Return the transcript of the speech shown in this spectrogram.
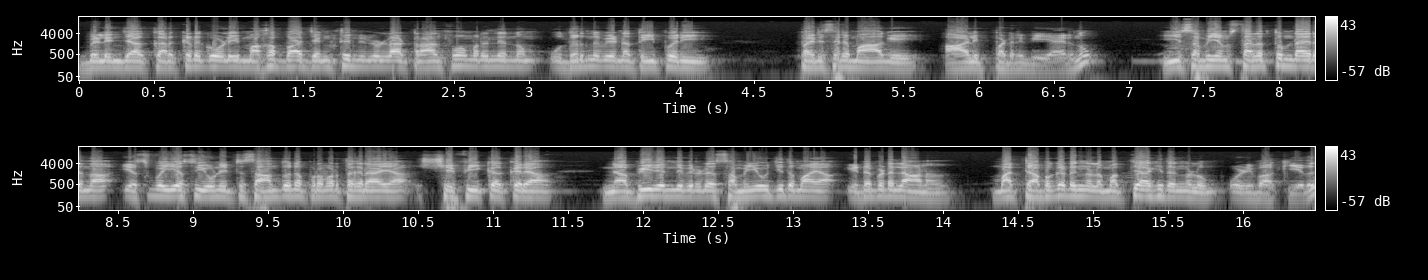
ബെളിഞ്ച കർക്കിടകോളി മഹബ ജംഗ്ഷനിലുള്ള ട്രാൻസ്ഫോമറിൽ നിന്നും ഉതിർന്നു വീണ തീപ്പൊരി പരിസരമാകെ ആളിപ്പടരുകയായിരുന്നു. ഈ സമയം സ്ഥലത്തുണ്ടായിരുന്ന എസ് വൈ എസ് യൂണിറ്റ് സാന്ത്വന പ്രവർത്തകരായ ഷെഫീഖ് അക്കര നബീൽ എന്നിവരുടെ സമയോചിതമായ ഇടപെടലാണ് മറ്റ് അപകടങ്ങളും അത്യാഹിതങ്ങളും ഒഴിവാക്കിയത്.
